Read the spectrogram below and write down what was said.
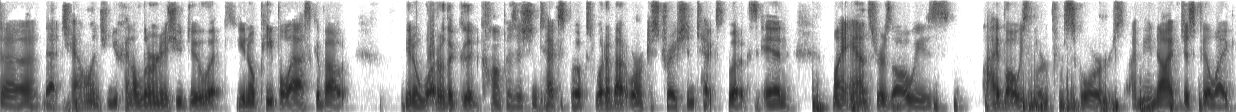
uh, that challenge, and you kind of learn as you do it. You know, people ask about, you know, what are the good composition textbooks? What about orchestration textbooks? And my answer is always, I've always learned from scores. I mean, I just feel like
